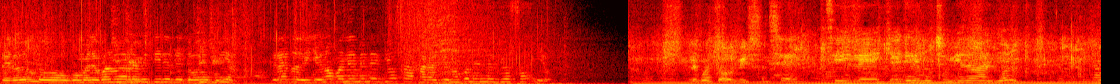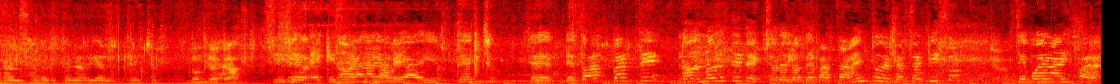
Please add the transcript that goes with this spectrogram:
Pero esto, como le vuelvo a repetir, es de todos los días. Trato de yo no ponerme nerviosa para yo no poner nerviosa a ellos. ¿Le cuesta dormirse? Sí, sí, le, es que le tiene mucho miedo al mono. Están avisando que están arriba de los techos. ¿Dónde acá? Sí, se- es que se ganan arriba de los techos. Se- de todas partes, no, no de este techo, de los departamentos del tercer piso, se pueden a disparar.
